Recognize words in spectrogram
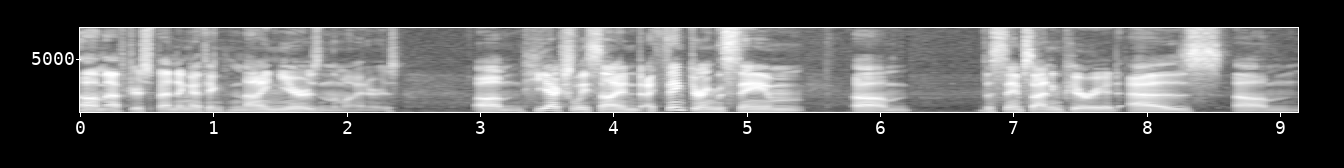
um, after spending I think nine years in the minors. Um, he actually signed, I think, during the same um, the same signing period as um,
